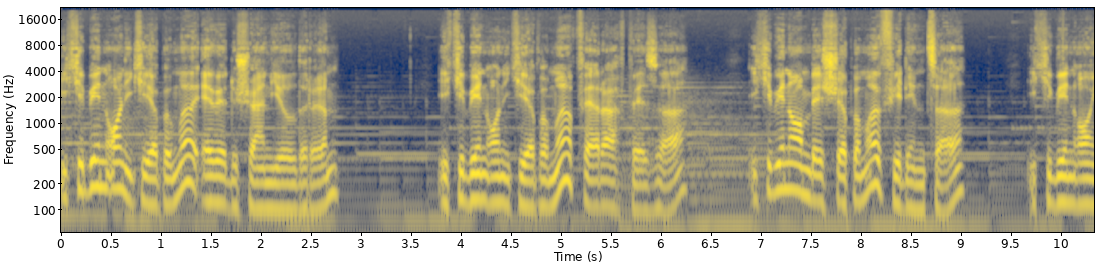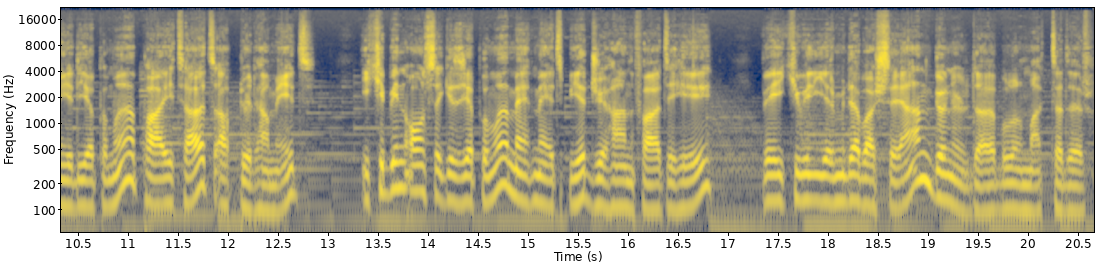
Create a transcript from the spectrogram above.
2012 yapımı Eve Düşen Yıldırım, 2012 yapımı Ferah Feza, 2015 yapımı Filinta, 2017 yapımı Payitaht Abdülhamid, 2018 yapımı Mehmet Bir Cihan Fatihi ve 2020'de başlayan Gönül Dağı bulunmaktadır.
